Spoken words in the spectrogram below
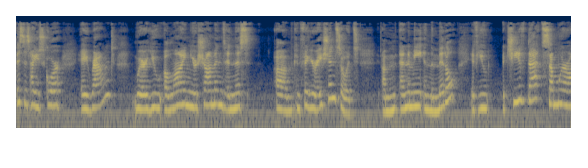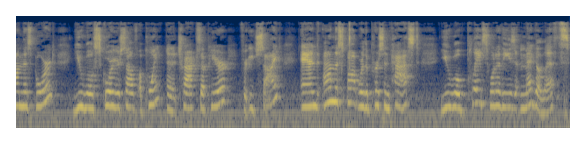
This is how you score a round where you align your shamans in this um, configuration. So it's an enemy in the middle. If you achieve that somewhere on this board, you will score yourself a point and it tracks up here for each side. And on the spot where the person passed, you will place one of these megaliths,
